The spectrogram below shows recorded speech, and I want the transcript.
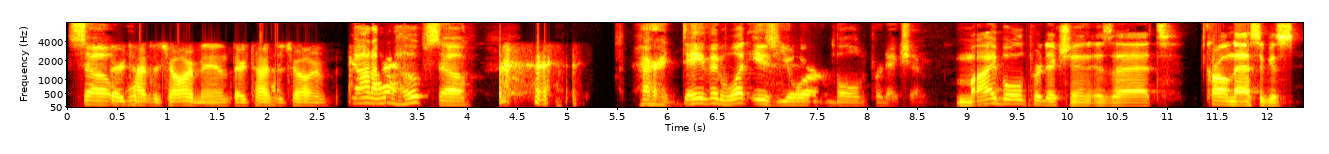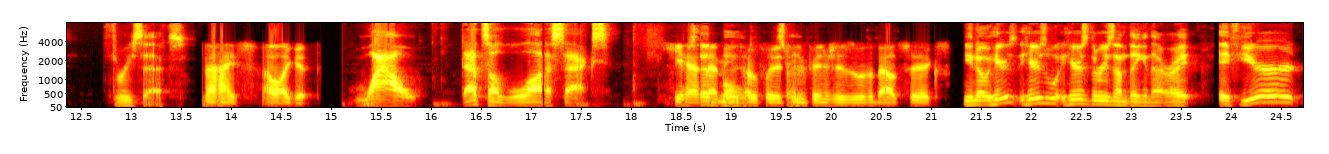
So, Third time's a charm, man. Third time's a charm. God, I hope so. All right, David, what is your bold prediction? My bold prediction is that Carl Nassib gets three sacks. nice. I like it. Wow, that's a lot of sacks. Yeah, that means bold, hopefully the sir. team finishes with about six. You know, here's here's what here's the reason I'm thinking that, right? If you're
